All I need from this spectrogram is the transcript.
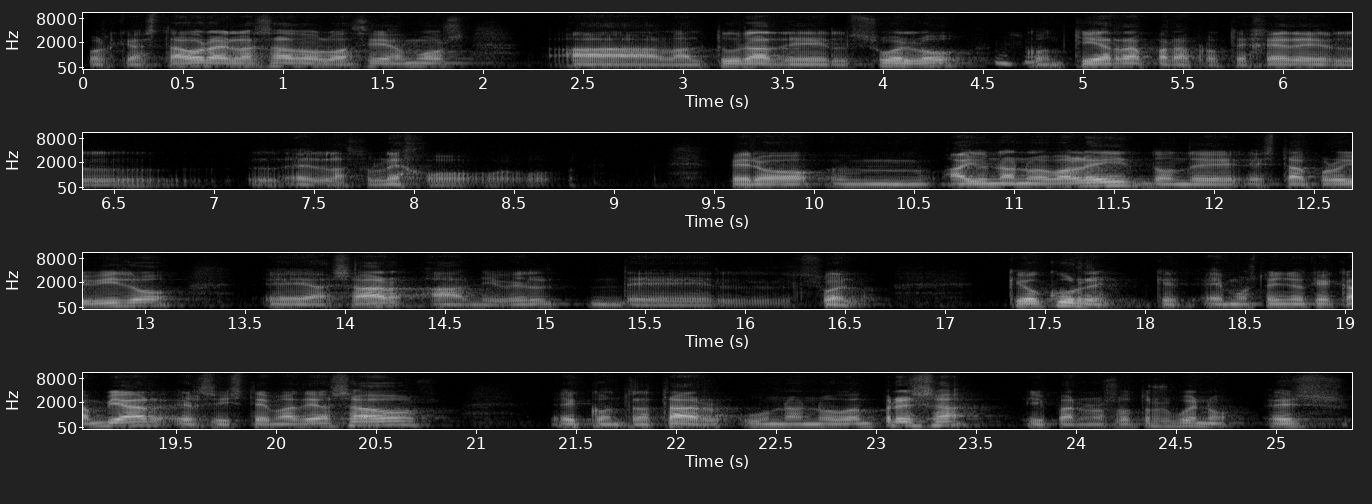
porque hasta ahora el asado lo hacíamos a la altura del suelo con tierra para proteger el, azulejo. Pero mm, hay una nueva ley donde está prohibido eh, asar al nivel del suelo. ¿Qué ocurre? Que hemos tenido que cambiar el sistema de asados, eh, contratar una nueva empresa y para nosotros, bueno, es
